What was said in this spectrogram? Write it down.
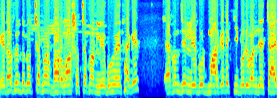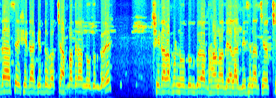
এটাও কিন্তু হচ্ছে আপনার বারো মাস হচ্ছে আপনার লেবু হয়ে থাকে। এখন যে লেবুর মার্কেটে কি পরিমাণ যে চাহিদা আছে, সেটা কিন্তু হচ্ছে আপনাদের আর নতুন করে, সেটার আপনার নতুন করে ধারণা দেওয়া লাগতেছে না যে হচ্ছে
